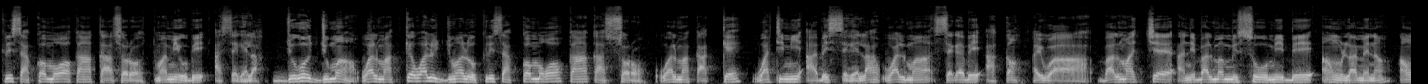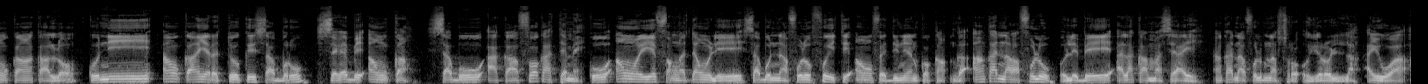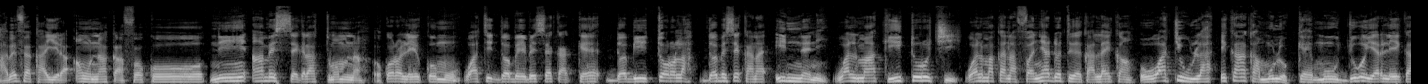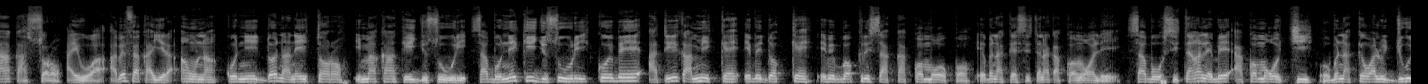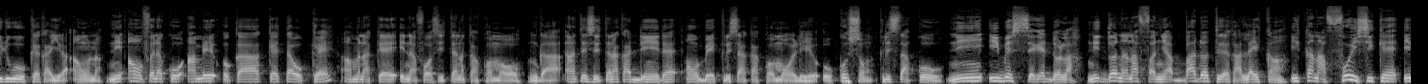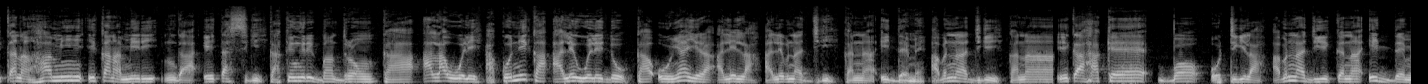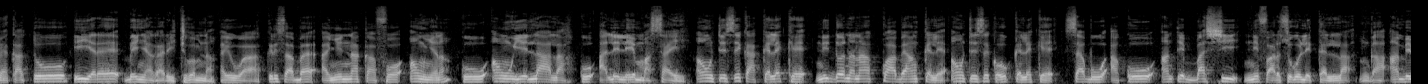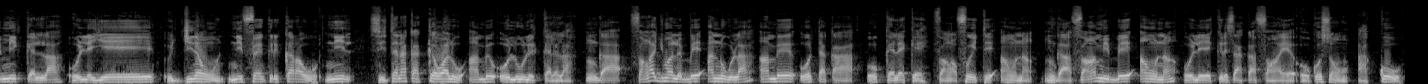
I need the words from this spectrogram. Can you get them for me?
krista kɔmɔgɔ kan k'a sɔrɔ tuma min o be a sɛgɛla jogo juman walima kɛwale juman lo krista kɔmɔgɔ kan ka sɔrɔ walima ka kɛ waati min a be sɛgɛla walima sɛgɛ be a kan ayiwa balimacɛ ani balimamuso min be anw lamɛnna anw kan k'a lɔ ko ni anw k'an yɛrɛ to krista boro sɛgɛ be anw kan sabu a k'a fɔ ka tɛmɛ ko anw ye fangatanw le ye sabu nafolo foyi tɛ anw fɛ duniɲa kɔ kan nka an ka nagafolo o le be ala ka masaya ye an ka nafolo bena sɔrɔ o yɔrɔ le la ayiwa a be fɛ k'a yira anw na k'a fɔ ko ni an be sɛgɛla tuma min na o kɔrɔ le ye komu waati dɔ be i be se ka kɛ dɔ b'i tɔɔrɔla dɔ be se ka na i nɛni walima k'i toro ci walima ka na faniya dɔ tigɛ ka la i kan o waatiw la i k'an ka mun lo kɛ mun jogo yɛrɛ le i k'an ka sɔrɔ ayiwa a be fɛ k'a yira anw na ko ni dɔ nana i tɔɔrɔ i man kan k'i jusu wuri sabu n'i k'i jusu wuri ko i be a tigi ka min kɛ i be dɔ kɛ i be bɔ krista ka kɔmɔgɔw kɔ i bena kɛ sitana ka kɔmɔgɔ le ye sabu sitana le be a kɔmɔgɔw ci o bena kɛwale jugujuguw kɛ ka yira anw na ni anw fɛnɛ ko an be o ka kɛtaw kɛ an bena kɛ i n'a fɔ sitana ka kɔmɔgɔ nga an tɛ sitana ka den ye dɛ anw be krista ka kɔmɔgɔ le ye o kosɔn krista ko ni i be sɛgɛ dɔ la ni dɔ nana faniyaba dɔ tigɛ ka la i kan i kana foyi si kɛ i kana hami i kana miiri nga i e ta sigi ka kengeri gwan dɔrɔn ka ala wele a ko ni ka ale wele don ka o y'a yira ale la ale bena jigi ka na i dɛmɛ a bena jigi ka na i ka hakɛ bɔ o tigi la a bena jigi ka na i dɛmɛ ka to i yɛrɛ be ɲagari cogo min na ayiwa krista bɛ a ɲinina k'a fɔ anw ɲɛna ko anw ye laa la ko ale le ye masa ye anw tɛ se ka kɛlɛ kɛ ni dɔ nana ko a bɛ an kɛlɛ anw tɛ se k'o kɛlɛ kɛ sabu a ko an tɛ basi ni farisogo le kɛlɛla nka an be min kɛlɛla o le ye jinɛw ni fɛnkirikaraw ni sitana ka kɛwalew an be olu le kɛlɛla nga fanga juman le be an nugu la an be o ta ka o kɛlɛ kɛ fanga foyi tɛ anw na nga fanga min be anw na o le ye krista ka fanga ye o kosɔn a ko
